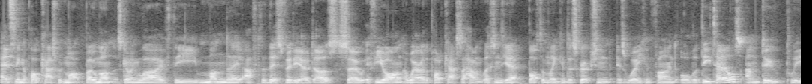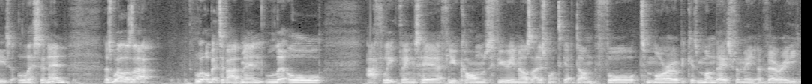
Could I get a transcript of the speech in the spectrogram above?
editing a podcast with Mark Beaumont that's going live the Monday after this video does. So if you aren't aware of the podcast or haven't listened yet, bottom link in description is where you can find all the details and do please listen in. As well as that, little bits of admin, little athlete things here, a few comms, a few emails I just want to get done before tomorrow because Mondays for me are very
